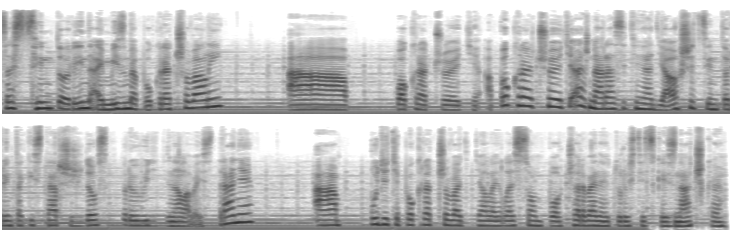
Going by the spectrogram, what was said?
cez cintorín, aj my sme pokračovali a pokračujete a pokračujete, až narazíte na ďalší cintorín, taký starší židovský, ktorý uvidíte na ľavej strane a budete pokračovať ďalej lesom po červenej turistickej značke.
